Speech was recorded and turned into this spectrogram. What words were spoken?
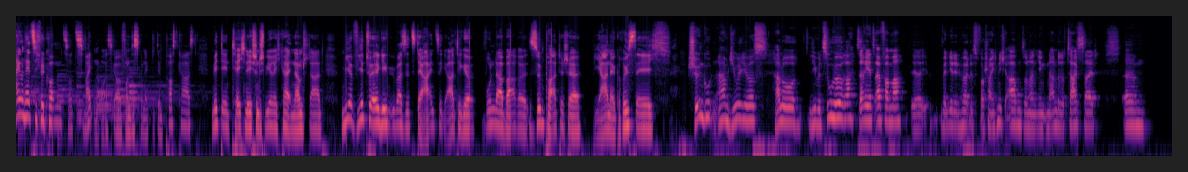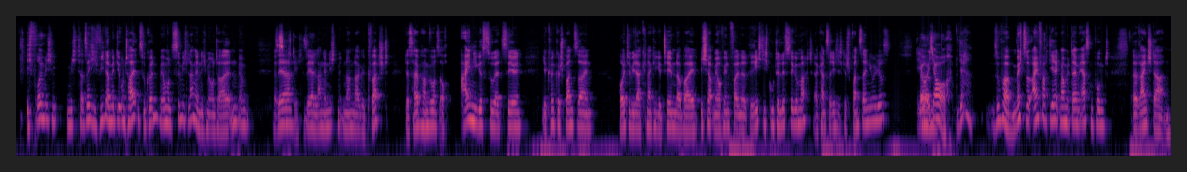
Hi und herzlich willkommen zur zweiten Ausgabe von Disconnected, dem Podcast mit den technischen Schwierigkeiten am Start. Mir virtuell gegenüber sitzt der einzigartige, wunderbare, sympathische Biane. Grüß dich. Schönen guten Abend, Julius. Hallo, liebe Zuhörer. Sage ich jetzt einfach mal, äh, wenn ihr den hört, ist wahrscheinlich nicht Abend, sondern irgendeine andere Tageszeit. Ähm, ich freue mich, mich tatsächlich wieder mit dir unterhalten zu können. Wir haben uns ziemlich lange nicht mehr unterhalten. Wir haben Das sehr, sehr lange nicht miteinander gequatscht. Deshalb haben wir uns auch einiges zu erzählen. Ihr könnt gespannt sein. Heute wieder knackige Themen dabei. Ich habe mir auf jeden Fall eine richtig gute Liste gemacht. Da kannst du richtig gespannt sein, Julius. Jo, ich Ähm, auch. Ja, super. Möchtest du einfach direkt mal mit deinem ersten Punkt äh, reinstarten?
